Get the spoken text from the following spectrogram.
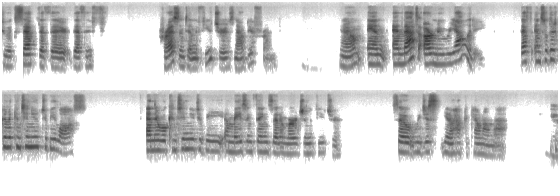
to accept that the that the present and the future is now different you know and and that's our new reality that's and so there's going to continue to be loss and there will continue to be amazing things that emerge in the future so we just you know have to count on that yeah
